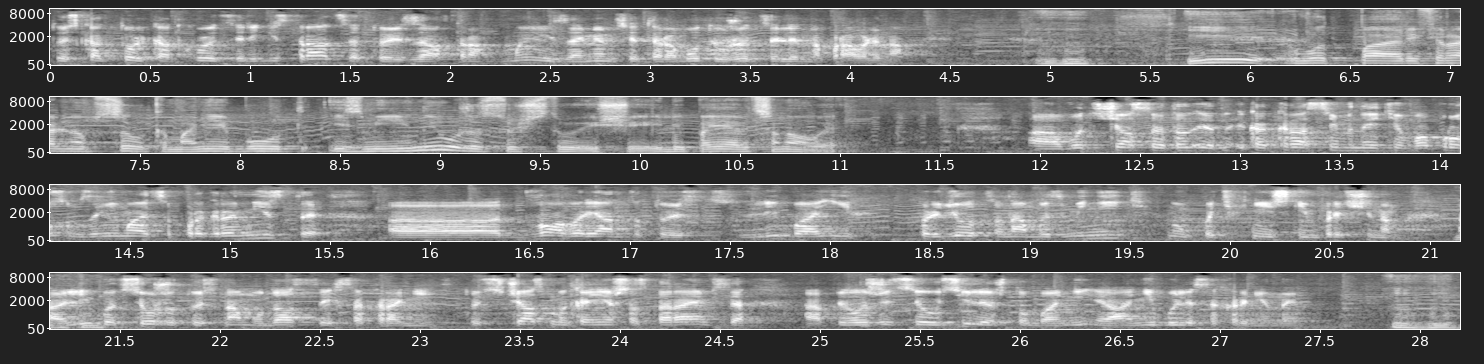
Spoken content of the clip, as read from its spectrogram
То есть как только откроется регистрация, то есть завтра, мы займемся этой работой уже целенаправленно. И вот по реферальным ссылкам, они будут изменены уже существующие или появятся новые? А Вот сейчас это, это- как раз именно этим вопросом занимаются программисты. А, Два варианта, то есть либо их придется нам изменить, ну, по техническим причинам, а либо все же, то есть нам удастся их сохранить. То есть сейчас мы, конечно, стараемся приложить все усилия, чтобы они, они были сохранены. Мгм.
